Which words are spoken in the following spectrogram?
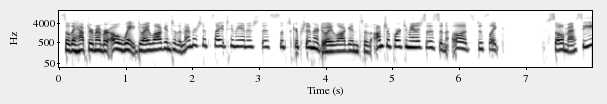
so they have to remember, oh, wait, do I log into the membership site to manage this subscription or do I log into the Ontraport to manage this? And oh, it's just like so messy.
